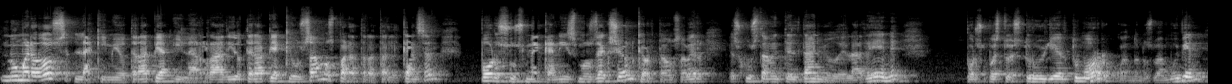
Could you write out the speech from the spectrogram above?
Número dos, la quimioterapia y la radioterapia que usamos para tratar el cáncer por sus mecanismos de acción, que ahorita vamos a ver es justamente el daño del ADN, por supuesto, destruye el tumor cuando nos va muy bien,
